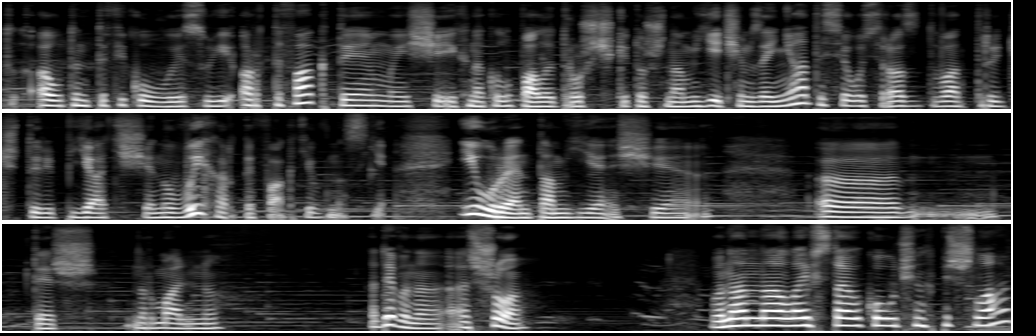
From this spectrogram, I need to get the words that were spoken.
тут аутентифіковує свої артефакти. Ми ще їх наколупали трошечки, тож нам є чим зайнятися. Ось раз, два, три, чотири, п'ять ще нових артефактів в нас є. І у Рен там є ще е, теж нормально. А де вона? А що? Вона на лайфстайл коучинг пішла?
